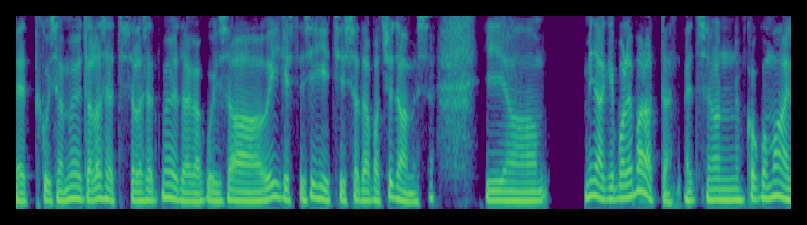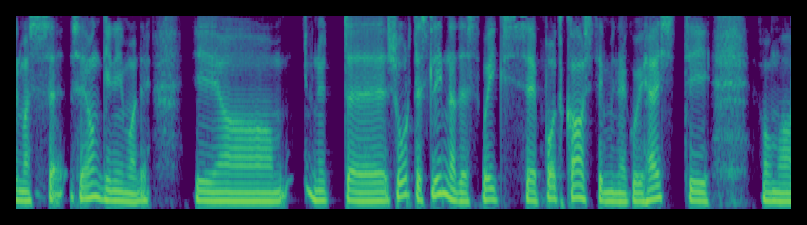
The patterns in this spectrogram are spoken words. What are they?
et kui sa mööda lased, siis sa lased mööda, aga kui sa õigesti sihid, siis sa tabad südamesse. ja midagi pole parata, et see on kogu maailmas, see ongi niimoodi. Ja nüüd eh, suurtest linnadest võiks see podcast imine, kui hästi oma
